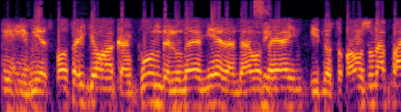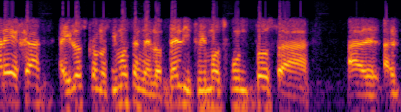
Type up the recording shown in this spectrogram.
mi, mi esposa y yo a Cancún de luna de miel, andábamos Sí. allá y, y nos topamos una pareja, ahí los conocimos en el hotel y fuimos juntos a, al- al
